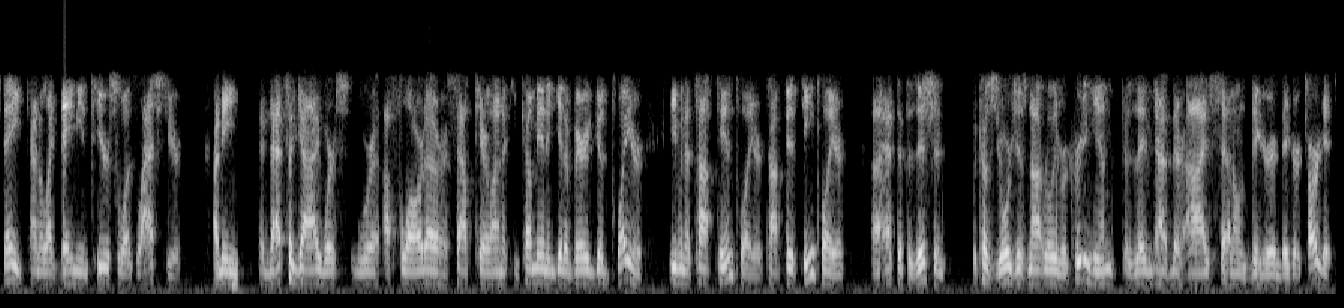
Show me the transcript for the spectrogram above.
state, kind of like Dameon Pierce was last year. I mean, and that's a guy where where a Florida or a South Carolina can come in and get a very good player, even a top ten player, top fifteen player uh, at the position, because Georgia's not really recruiting him because they've got their eyes set on bigger and bigger targets.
